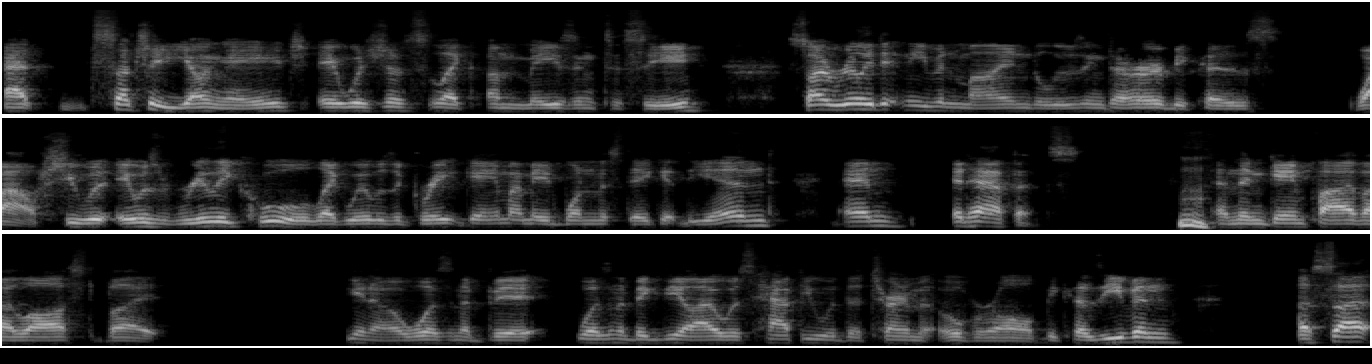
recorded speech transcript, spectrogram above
At such a young age, it was just like amazing to see. So I really didn't even mind losing to her because wow, she was it was really cool. Like it was a great game. I made one mistake at the end and it happens. Hmm. And then game 5 I lost, but you know, it wasn't a bit wasn't a big deal. I was happy with the tournament overall because even aside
